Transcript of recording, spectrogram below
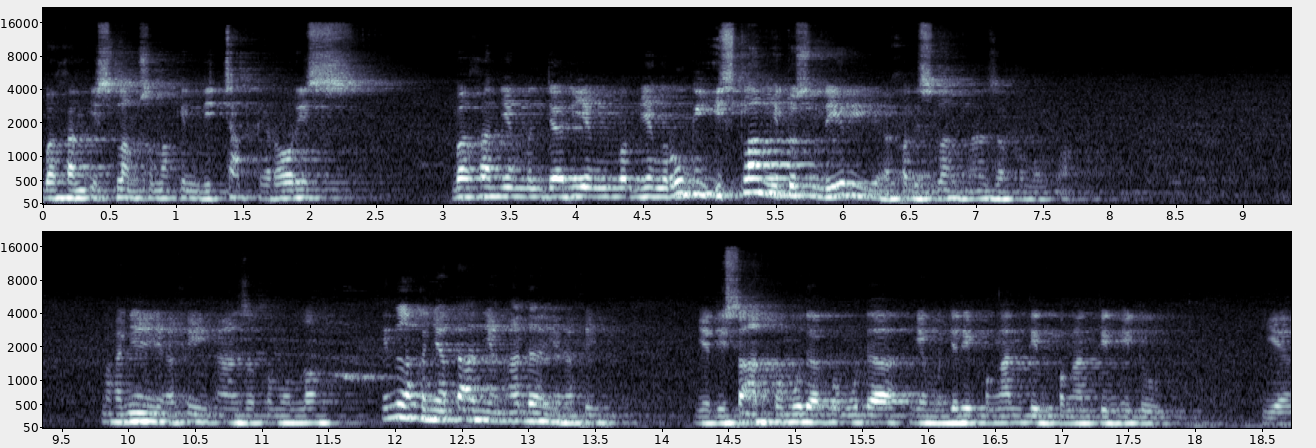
Bahkan Islam semakin dicap teroris. Bahkan yang menjadi yang yang rugi Islam itu sendiri ya akal Islam azakumullah. Makanya ya akhi azakumullah. Inilah kenyataan yang ada ya akhi. Ya di saat pemuda-pemuda yang menjadi pengantin-pengantin itu ya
